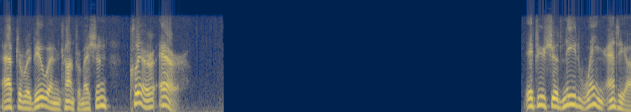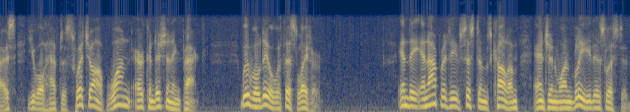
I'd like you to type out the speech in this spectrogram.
After review and confirmation, clear air. If you should need wing anti-ice, you will have to switch off one air conditioning pack. We will deal with this later. In the Inoperative Systems column, Engine 1 bleed is listed.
